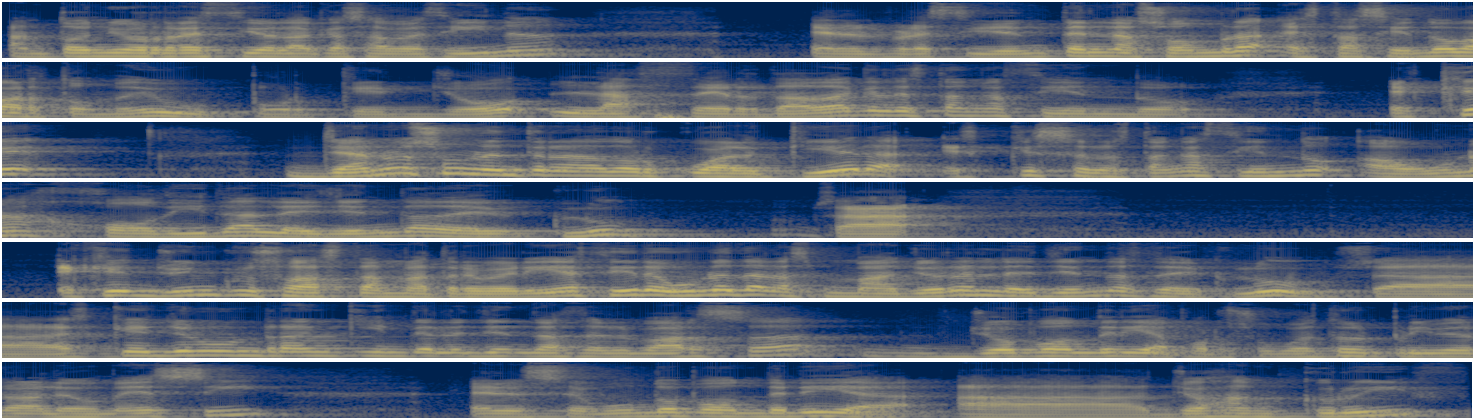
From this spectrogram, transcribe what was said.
Antonio Recio en la casa vecina, el presidente en la sombra está siendo Bartomeu, porque yo la cerdada que le están haciendo es que ya no es un entrenador cualquiera, es que se lo están haciendo a una jodida leyenda del club. O sea, es que yo incluso hasta me atrevería a decir a una de las mayores leyendas del club. O sea, es que yo en un ranking de leyendas del Barça, yo pondría, por supuesto, el primero a Leo Messi, el segundo pondría a Johan Cruyff,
